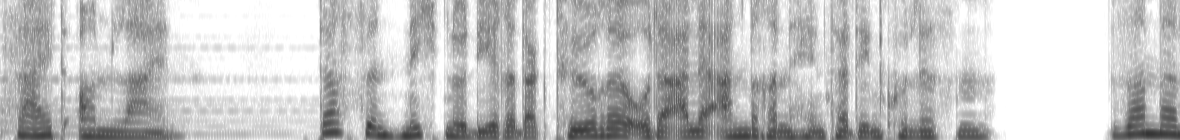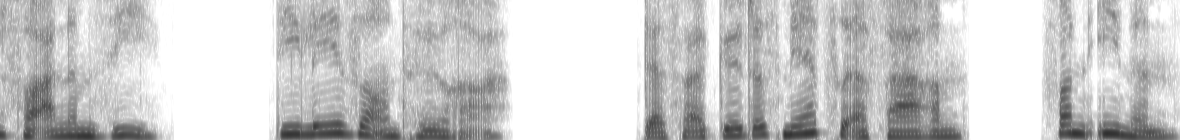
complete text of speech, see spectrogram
Zeit Online. Das sind nicht nur die Redakteure oder alle anderen hinter den Kulissen, sondern vor allem Sie, die Leser und Hörer. Deshalb gilt es mehr zu erfahren. Von Ihnen.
